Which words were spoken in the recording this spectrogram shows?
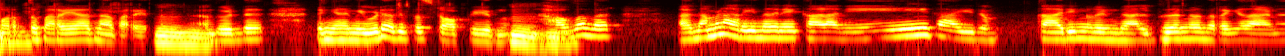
പുറത്ത് പറയാന്നാ പറയുന്നത്. അതുകൊണ്ട് ഞാൻ ഇവിടെ അതിപ്പോ സ്റ്റോപ്പ് ചെയ്യുന്നു. ഹവവർ. ഹവർ നമ്മൾ അറിയുന്നതിനേക്കാൾ അനേകായിരം കാര്യങ്ങളുണ്ട് അത്ഭുതങ്ങൾ നിറഞ്ഞതാണ്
